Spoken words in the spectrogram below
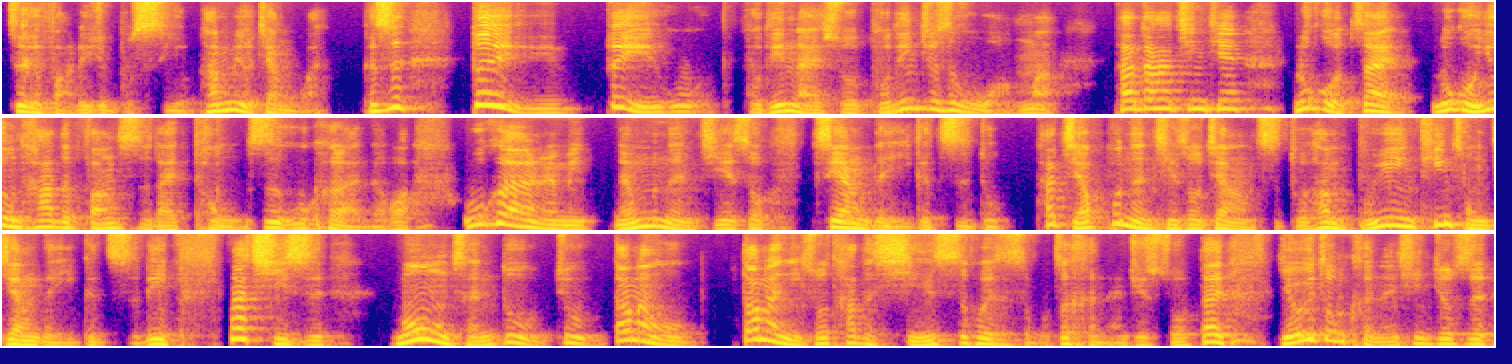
这个法律就不适用。他没有这样玩。可是对于对于普丁来说，普丁就是王嘛。他他今天如果在如果用他的方式来统治乌克兰的话，乌克兰人民能不能接受这样的一个制度？他只要不能接受这样的制度，他们不愿意听从这样的一个指令，那其实某种程度就当然我当然你说他的形式会是什么？这很难去说。但有一种可能性就是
